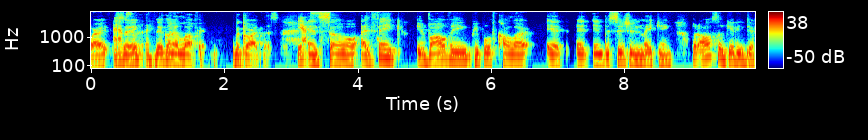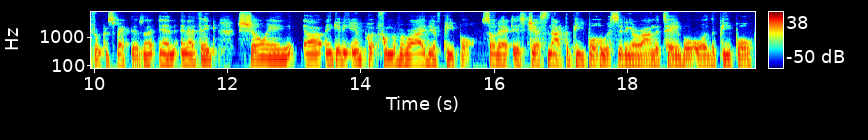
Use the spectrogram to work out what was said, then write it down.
right? Absolutely. So they, they're going to love it regardless. Yes. And so I think involving people of color it, it, in decision making, but also getting different perspectives. And, and, and I think showing uh, and getting input from a variety of people so that it's just not the people who are sitting around the table or the people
